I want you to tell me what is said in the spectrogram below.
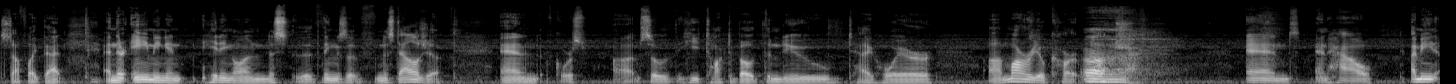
stuff like that and they're aiming and hitting on nos- the things of nostalgia and of course um, so he talked about the new Tag Heuer uh, Mario Kart watch and and how I mean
